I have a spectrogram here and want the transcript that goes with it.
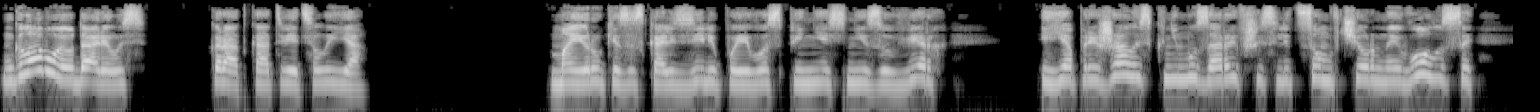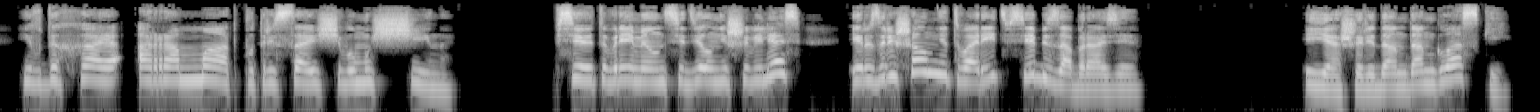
Головой ударилась, кратко ответила я. Мои руки заскользили по его спине снизу вверх, и я прижалась к нему, зарывшись лицом в черные волосы и вдыхая аромат потрясающего мужчины. Все это время он сидел не шевелясь и разрешал мне творить все безобразия. «Я Шеридан Данглаский,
